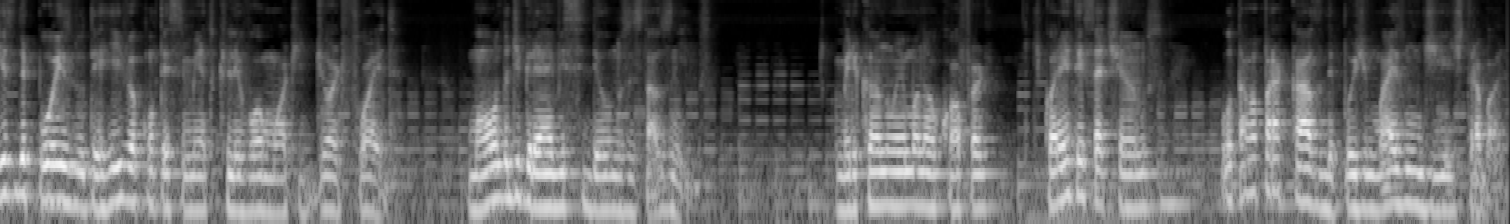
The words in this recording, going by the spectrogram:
dias depois do terrível acontecimento que levou à morte de George Floyd, uma onda de greve se deu nos Estados Unidos. O americano Emmanuel Crawford, de 47 anos, voltava para casa depois de mais um dia de trabalho.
